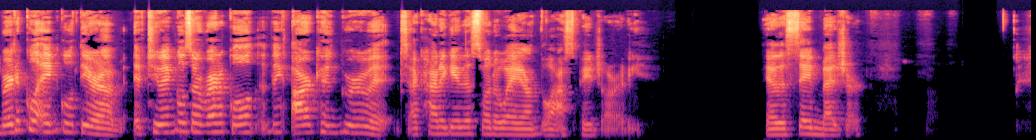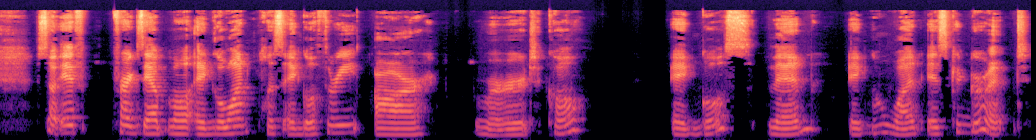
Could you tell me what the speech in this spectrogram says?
Vertical angle theorem. If two angles are vertical, then they are congruent. I kind of gave this one away on the last page already. They have the same measure. So if, for example, angle 1 plus angle 3 are vertical, angles, then angle 1 is congruent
